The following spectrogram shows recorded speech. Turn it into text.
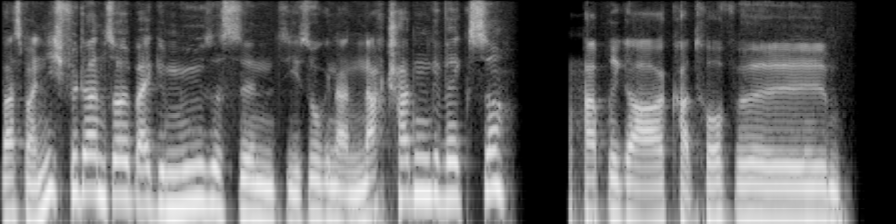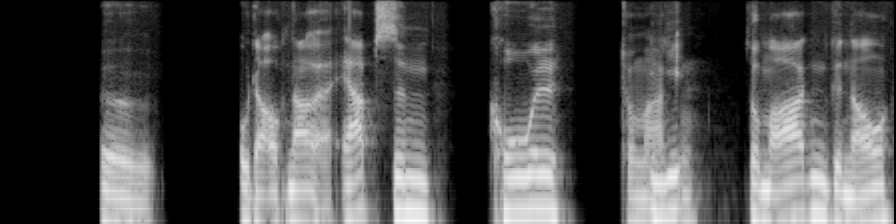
was man nicht füttern soll bei Gemüse sind die sogenannten Nachtschattengewächse. Paprika, Kartoffel äh, oder auch Erbsen, Kohl, Tomaten. Tomaten, genau,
